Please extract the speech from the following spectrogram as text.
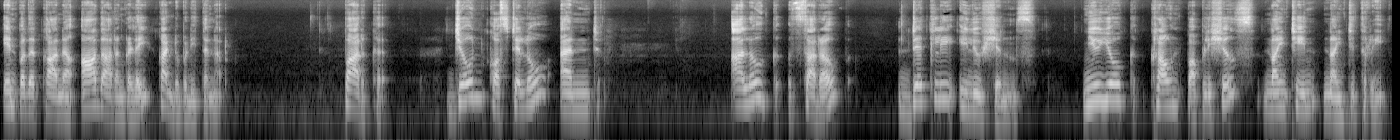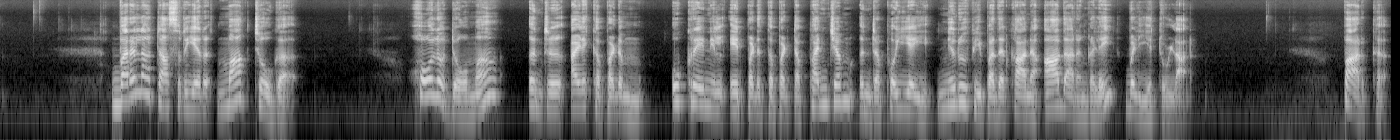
என்பதற்கான ஆதாரங்களை கண்டுபிடித்தனர். பார்க்க John Costello and Oleg Tsarev deadly illusions New York crown publishers nineteen ninety three. வரலாற்றாசிரியர் மார்க் டோகர் ஹோலோடோமா என்று அழைக்கப்படும் உக்ரைனில் ஏற்படுத்தப்பட்ட பஞ்சம் என்ற பொய்யை நிரூபிப்பதற்கான ஆதாரங்களை வெளியிட்டுள்ளார் பார்க்க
